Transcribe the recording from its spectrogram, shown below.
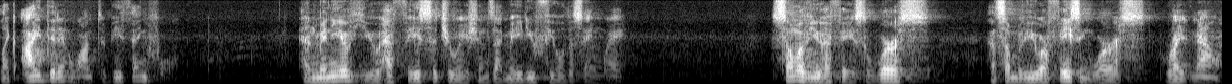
like I didn't want to be thankful. And many of you have faced situations that made you feel the same way. Some of you have faced worse, and some of you are facing worse right now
